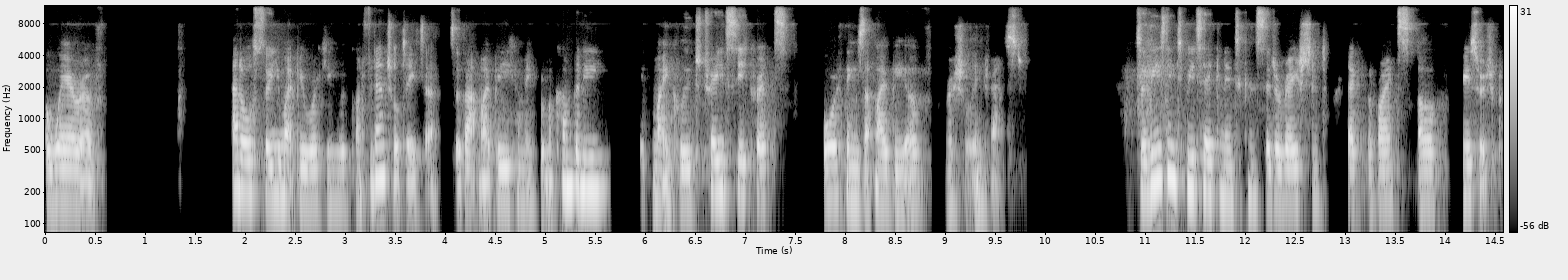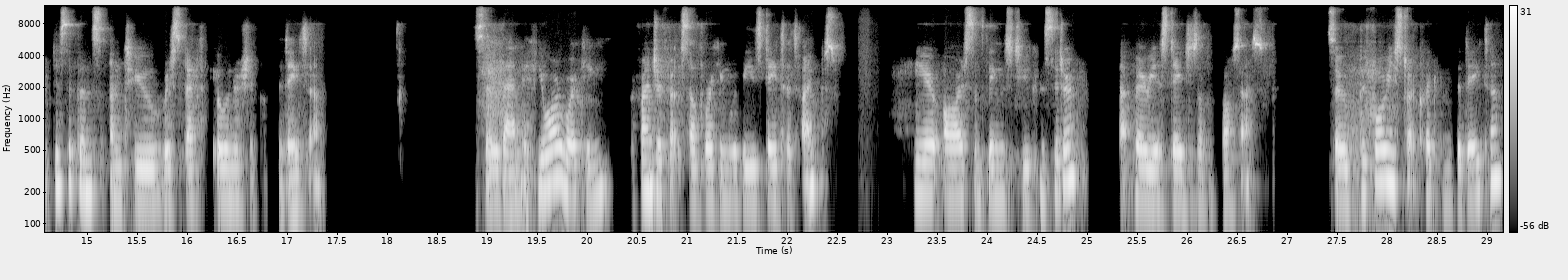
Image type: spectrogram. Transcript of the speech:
aware of and also you might be working with confidential data. So that might be coming from a company, it might include trade secrets or things that might be of commercial interest. So these need to be taken into consideration to protect the rights of research participants and to respect the ownership of the data. So then if you are working or find yourself working with these data types, here are some things to consider at various stages of the process. So before you start collecting the data,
